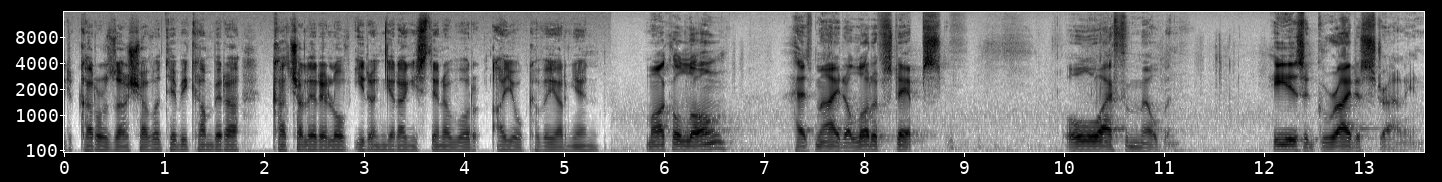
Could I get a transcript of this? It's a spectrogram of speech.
իր կարոզաշավը թեպի Կամբերա քաչալերելով իր ընկերագիստները, որ այո քվեարկեն Michael Long has made a lot of steps all the way from Melbourne. He is a great Australian.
